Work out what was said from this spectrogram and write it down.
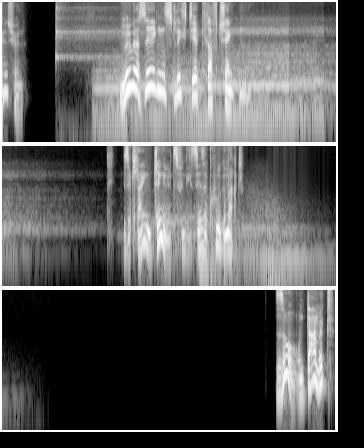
Schön, schön. Möge das Segenslicht dir Kraft schenken. Diese kleinen Jingles finde ich sehr, sehr cool gemacht. So, und damit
